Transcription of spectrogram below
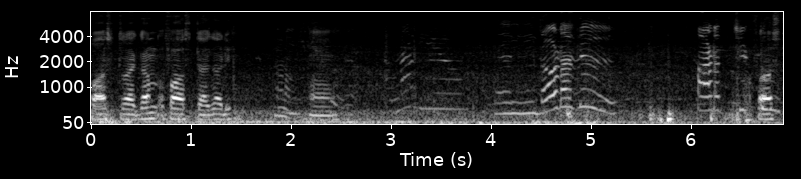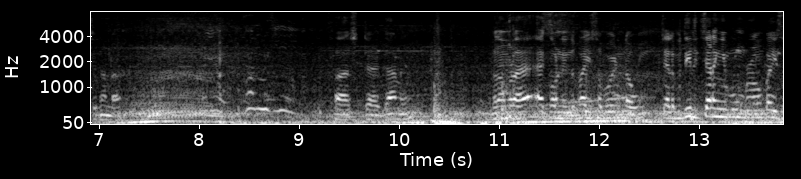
ഫാസ്റ്റ് ട്രാക്ക് ഫാസ്റ്റ് ട്രാക്ക് അടി ആ. ഫാസ്റ്റ് കണ്ട? ഫാസ്റ്റ് ട്രാക്ക് ആണ്. ഇപ്പോൾ നമ്മുടെ അക്കൗണ്ടിൽ നിന്ന് പൈസ പോയിട്ടുണ്ടാവും. ചിലപ്പോൾ തിരിച്ചിറങ്ങി പോകുമ്പോഴും പൈസ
